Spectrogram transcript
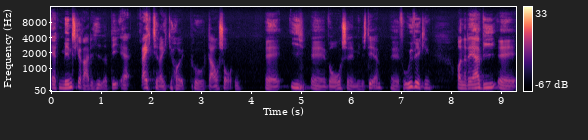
at menneskerettigheder, det er rigtig, rigtig højt på dagsordenen øh, i øh, vores øh, ministerium øh, for udvikling. Og når det er, at vi øh,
